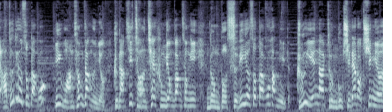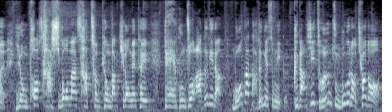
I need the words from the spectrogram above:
아들이었었다고? 이 왕성장은요 그 당시 전체 흥룡강성이 넘버 3였었다고 합니다. 그 옛날 전국시대로 치면 영토 45만 4천 평방킬로미터의 대군주 아들이랑 뭐가 다르겠습니까? 그 당시 전 중국으로 쳐도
